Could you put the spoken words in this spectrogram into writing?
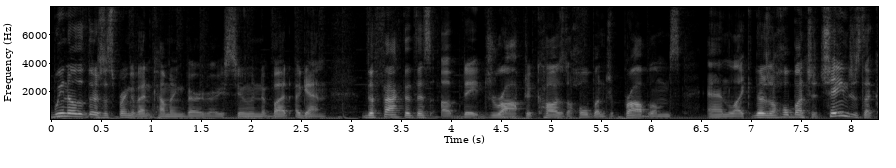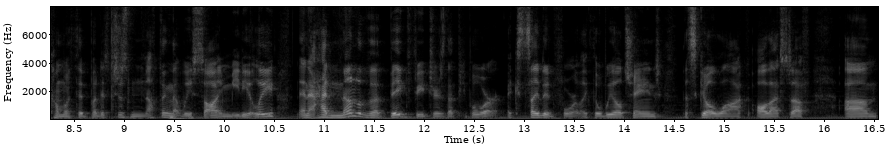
we know that there's a spring event coming very very soon but again the fact that this update dropped it caused a whole bunch of problems and like there's a whole bunch of changes that come with it but it's just nothing that we saw immediately and it had none of the big features that people were excited for like the wheel change the skill lock all that stuff. Um,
